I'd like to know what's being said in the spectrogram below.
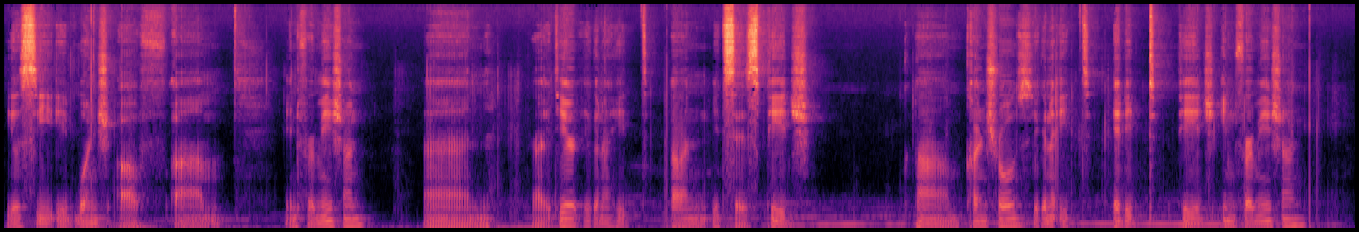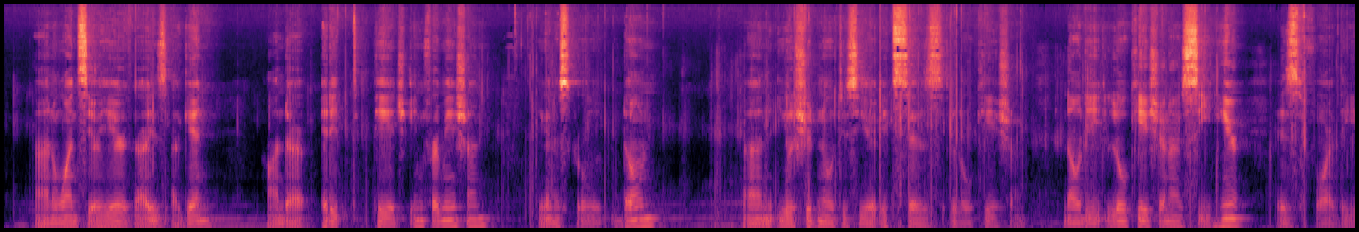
you'll see a bunch of um, information. And right here you're gonna hit on it says page um, controls. You're gonna hit edit page information. And once you're here guys again under edit page information. You're going to scroll down and you should notice here it says location. Now the location as seen here is for the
